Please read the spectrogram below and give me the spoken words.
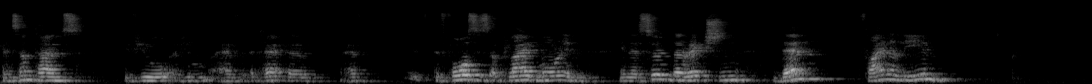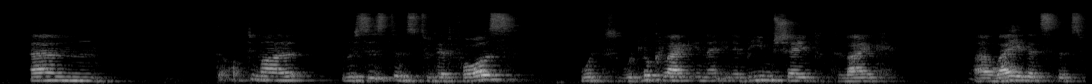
can sometimes, if you if you have attack, uh, have if the force is applied more in in a certain direction, then finally um, the optimal resistance to that force would would look like in a in a beam shaped like uh, way. That's that's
